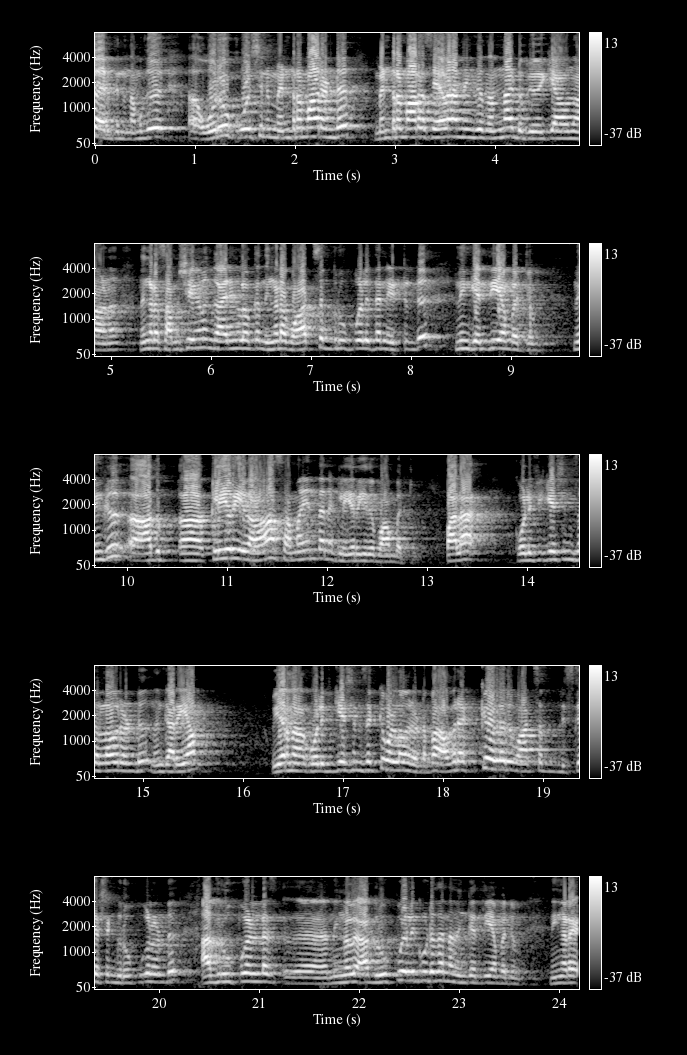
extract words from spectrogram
കാര്യത്തിനും നമുക്ക് ഓരോ കോഴ്സിനും മെൻഡർമാരുണ്ട് മെൻഡർമാരുടെ സേവനം നിങ്ങൾക്ക് നന്നായിട്ട് ഉപയോഗിക്കാവുന്നതാണ്. നിങ്ങളുടെ സംശയങ്ങളും കാര്യങ്ങളൊക്കെ നിങ്ങളുടെ വാട്സപ്പ് ഗ്രൂപ്പുകളിൽ തന്നെ ഇട്ടിട്ട് നിങ്ങൾക്ക് എന്ത് ചെയ്യാൻ പറ്റും? നിങ്ങൾക്ക് അത് ക്ലിയർ ചെയ്ത് ആ സമയം തന്നെ ക്ലിയർ ചെയ്ത് പോകാൻ പറ്റും. പല ക്വാളിഫിക്കേഷൻസ് ഉള്ളവരുണ്ട്. നിങ്ങൾക്കറിയാം. ഉയർന്ന ക്വാളിഫിക്കേഷൻസ് ഒക്കെ ഉള്ളവരുണ്ട്. അപ്പോൾ അവരൊക്കെ ഉള്ള ഒരു വാട്സപ്പ് ഡിസ്കഷൻ ഗ്രൂപ്പുകളുണ്ട്. ആ ഗ്രൂപ്പുകളുടെ നിങ്ങൾ ആ ഗ്രൂപ്പുകളിൽ കൂടെ തന്നെ നിങ്ങൾക്ക് എന്ത് ചെയ്യാൻ പറ്റും? നിങ്ങളുടെ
